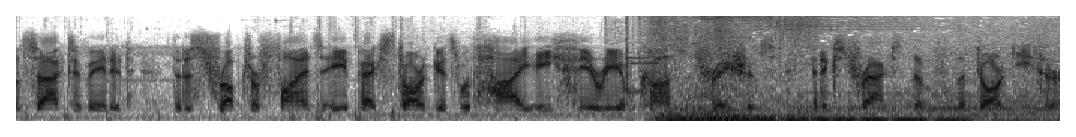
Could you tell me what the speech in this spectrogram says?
Once activated, the disruptor finds Apex targets with high Aetherium concentrations and extracts them from the dark ether.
